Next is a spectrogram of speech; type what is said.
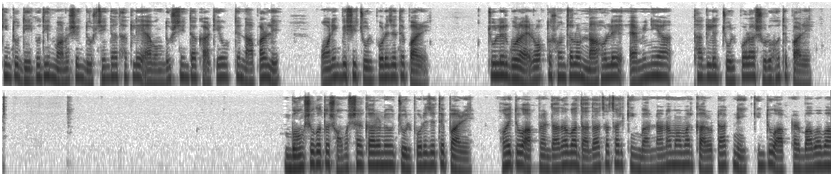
কিন্তু দীর্ঘদিন মানসিক দুশ্চিন্তা থাকলে এবং দুশ্চিন্তা কাটিয়ে উঠতে না পারলে অনেক বেশি চুল পড়ে যেতে পারে। চুলের গোড়ায় রক্ত সঞ্চালন না হলে অ্যামিনিয়া থাকলে চুল পড়া শুরু হতে পারে। বংশগত সমস্যার কারণেও চুল পড়ে যেতে পারে। হয়তো আপনার দাদা বা দাদা চাচার কিংবা নানা মামার কারও টাক নেই, কিন্তু আপনার বাবা বা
